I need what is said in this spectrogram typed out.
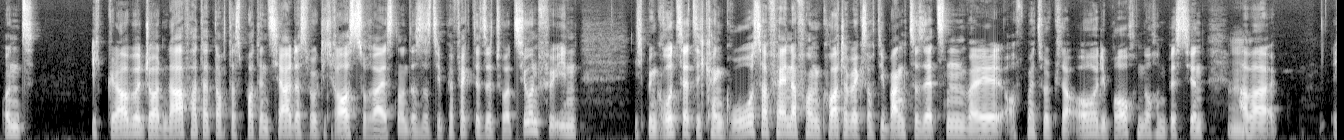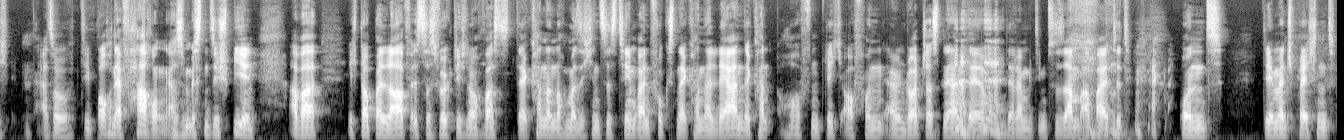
Und ich glaube, Jordan Love hat halt noch das Potenzial, das wirklich rauszureißen. Und das ist die perfekte Situation für ihn. Ich bin grundsätzlich kein großer Fan davon, Quarterbacks auf die Bank zu setzen, weil oftmals wird gesagt, oh, die brauchen noch ein bisschen. Mhm. Aber ich, also die brauchen Erfahrung, also müssen sie spielen. Aber ich glaube, bei Love ist das wirklich noch was, der kann dann nochmal sich ins System reinfuchsen, der kann da lernen, der kann hoffentlich auch von Aaron Rodgers lernen, der, der da mit ihm zusammenarbeitet. Und dementsprechend,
